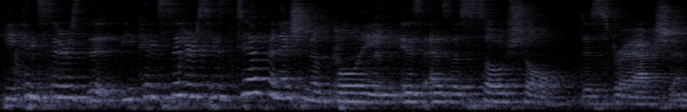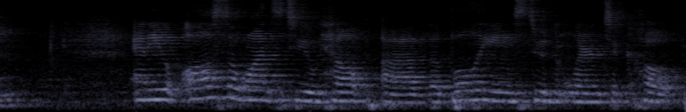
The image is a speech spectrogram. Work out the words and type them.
he considers, that, he considers his definition of bullying is as a social distraction. And he also wants to help uh, the bullying student learn to cope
